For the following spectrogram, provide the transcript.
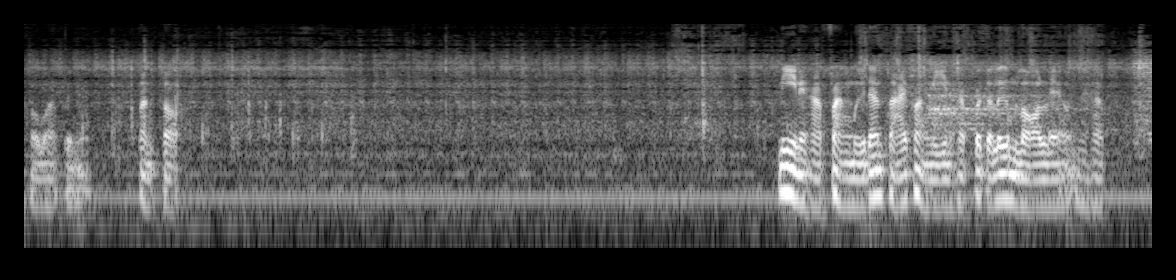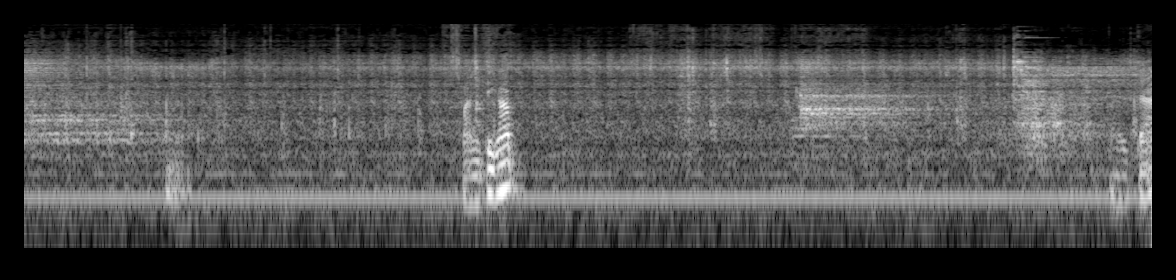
เขาว่าเป็นปั่นต่อ นี่นะครับ ฝั่งมือด้านซ้ายฝั่งนี้นะครับ ก็จะเริ่มร้อนแล้วนะครับปั่นสิครับไปจ้า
